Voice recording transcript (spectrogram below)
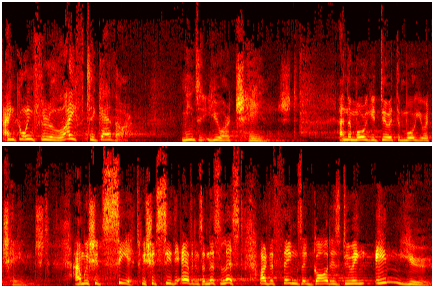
and going through life together means that you are changed. And the more you do it, the more you are changed. And we should see it. We should see the evidence. And this list are the things that God is doing in you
